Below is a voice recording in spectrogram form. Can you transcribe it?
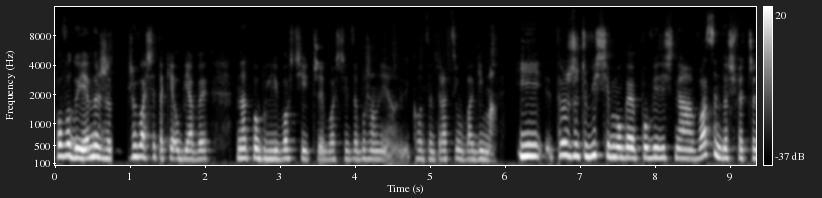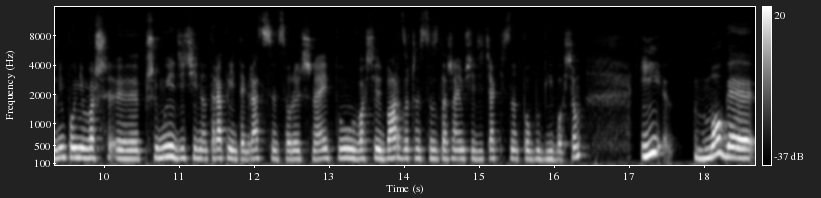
powodujemy, że, że właśnie takie objawy nadpobudliwości czy właśnie zaburzenia koncentracji uwagi ma. I to rzeczywiście mogę powiedzieć na własnym doświadczeniu, ponieważ y, przyjmuję dzieci na terapię integracji sensorycznej. Tu właśnie bardzo często zdarzają się dzieciaki z nadpobudliwością i mogę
